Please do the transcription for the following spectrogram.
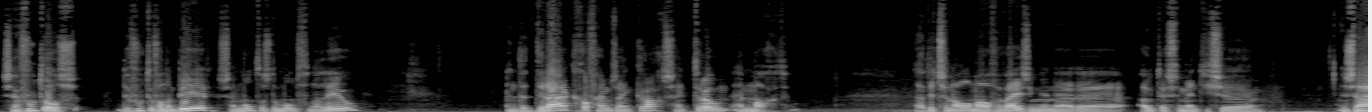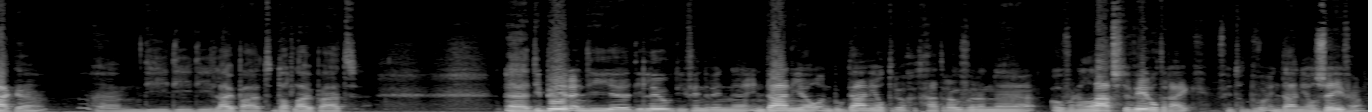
Zijn voet als de voeten van een beer, zijn mond als de mond van een leeuw. En de draak gaf hem zijn kracht, zijn troon en macht. Nou, dit zijn allemaal verwijzingen naar uh, oud-testamentische zaken. Um, die, die, die luipaard, dat luipaard, uh, die beer en die, uh, die leeuw die vinden we in, in Daniel, in het boek Daniel terug. Het gaat er over een, over een laatste wereldrijk. Je vindt dat in Daniel 7.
